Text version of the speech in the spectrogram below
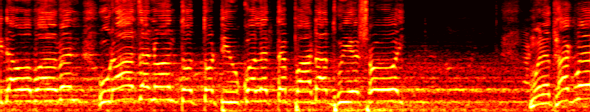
ইটাও বলবেন উরা যেন অন্তত টিউকলেতে পাটা ধুয়ে সই মনে থাকবে?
